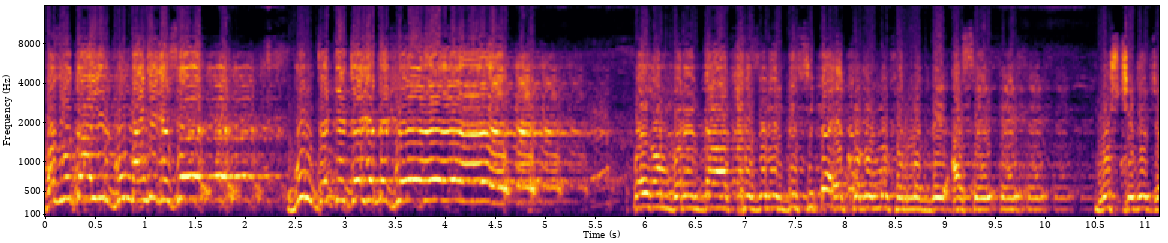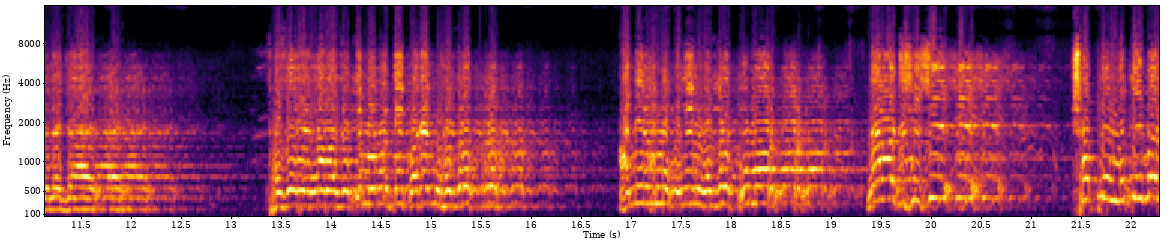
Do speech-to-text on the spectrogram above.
হজরত আলীর ঘুম ভেঙে গেছে। ঘুম থেকে জেগে দেখে পয়গম্বরের দেওয়া খেজুরের বিচিটা এখনও মুখের মধ্যে আছে। মসজিদে চলে যায়। ফজরের নামাজের ইমামতি করেন হজরত আমির হজরত উমর। নামাজ শেষে স্বপ্নের মতো এবার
